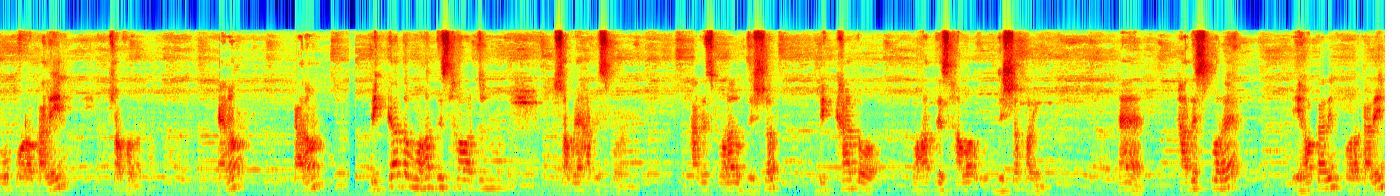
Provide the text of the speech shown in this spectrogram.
ও পরকালীন সফলতা। কেন? কারণ বিখ্যাত মহাদিস হওয়ার জন্য সবাই হাদিস পড়ে। হাদিস পড়ার উদ্দেশ্য বিখ্যাত মহাদিস হওয়ার উদ্দেশ্য হয় না। হ্যাঁ হাদিস পরে ইহকালীন পরকালীন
